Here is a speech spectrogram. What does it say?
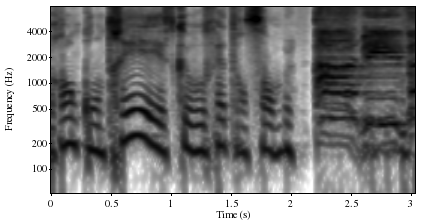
rencontrés et ce que vous faites ensemble. Aviva!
